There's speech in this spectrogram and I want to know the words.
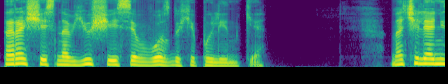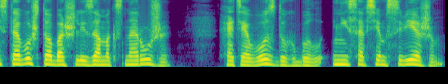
таращась на вьющиеся в воздухе пылинки. Начали они с того, что обошли замок снаружи, хотя воздух был не совсем свежим,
